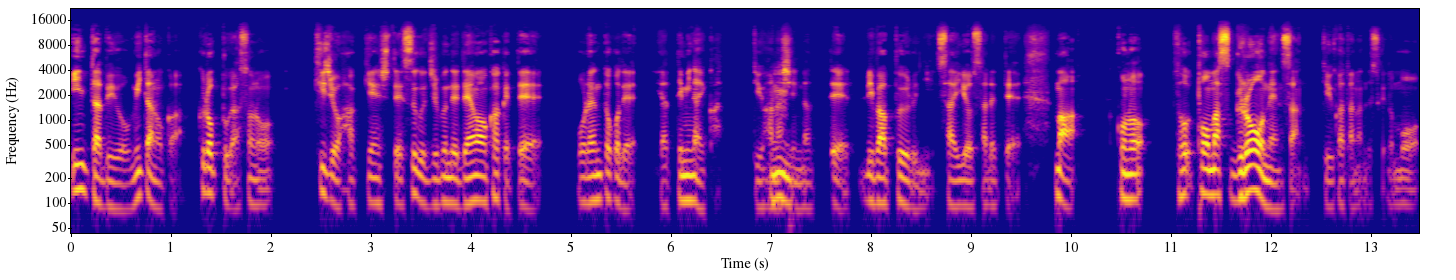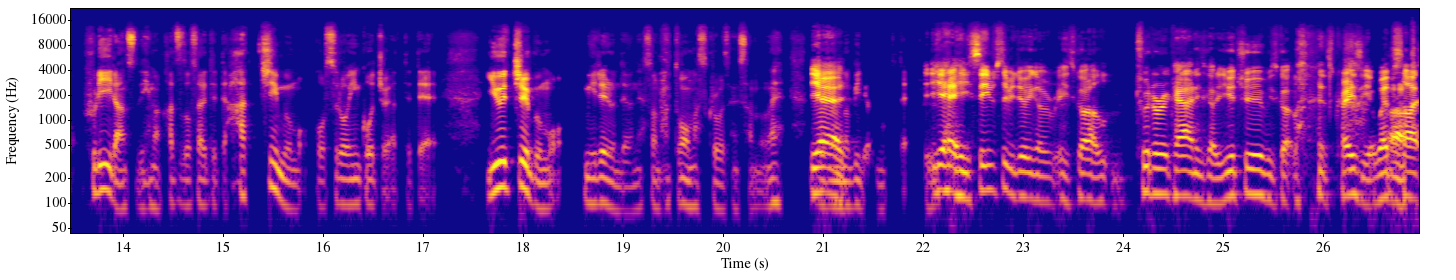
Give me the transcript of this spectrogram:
インタビューを見たのか、クロップがその記事を発見してすぐ自分で電話をかけて、俺のとこでやってみないかっていう話になって、リバプールに採用されて、まあ、このトトーマス・グローネンさんっていう方なんですけども、フリーランスで今活動されてて、8チームもこうスローインコーチをやってて、YouTube も見れるんだよね、そのトーマス・グローネンさんのね、自 Yeah, 分のビデオを持ってて。yeah. He seems to be doing a. He's got a Twitter account. He's got a YouTube. He's got it's crazy a website.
